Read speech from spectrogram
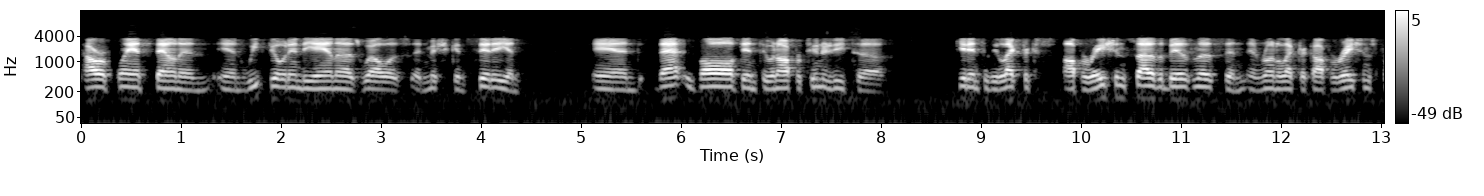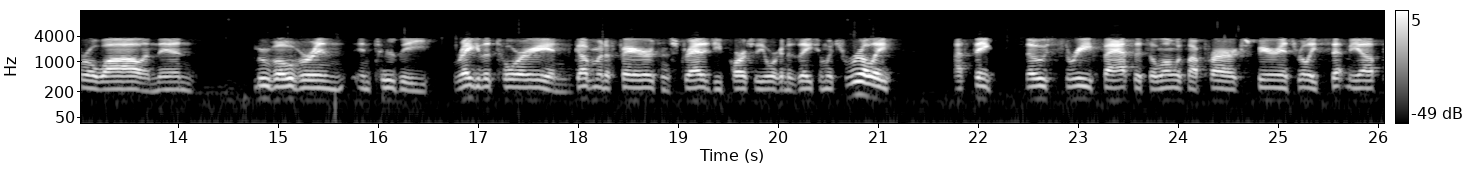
power plants down in, in Wheatfield, Indiana, as well as in Michigan City, and and that evolved into an opportunity to get into the electric operations side of the business and, and run electric operations for a while, and then move over in into the regulatory and government affairs and strategy parts of the organization, which really, I think, those three facets, along with my prior experience, really set me up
